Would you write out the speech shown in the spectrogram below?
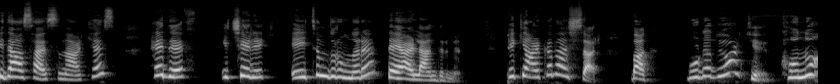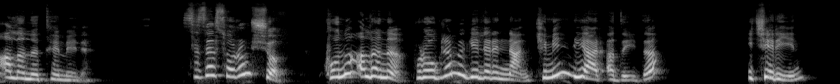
Bir daha saysın herkes. Hedef, içerik, eğitim durumları, değerlendirme. Peki arkadaşlar, bak burada diyor ki konu alanı temeli. Size sorum şu. Konu alanı program ögelerinden kimin diğer adıydı? İçeriğin.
